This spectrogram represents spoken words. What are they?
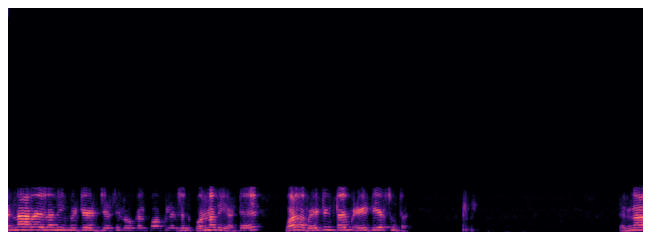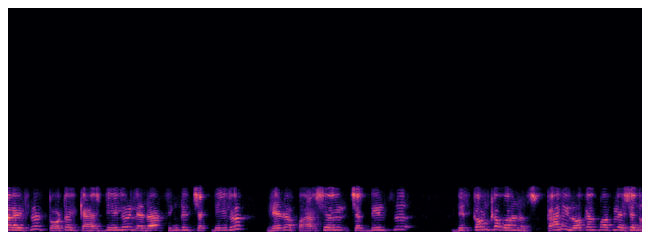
ఎన్ఆర్ఐలని ఇమిటేట్ చేసి లోకల్ పాపులేషన్ కొన్నది అంటే వాళ్ళ వెయిటింగ్ టైం ఎయిట్ ఇయర్స్ ఉంటుంది. ఎన్ఆర్ఐస్ టోటల్ క్యాష్ డీలు లేదా సింగిల్ చెక్ డీలు లేదా పార్షియల్ చెక్ డీల్స్ డిస్కౌంట్లో కొనవచ్చు కానీ లోకల్ పాపులేషన్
